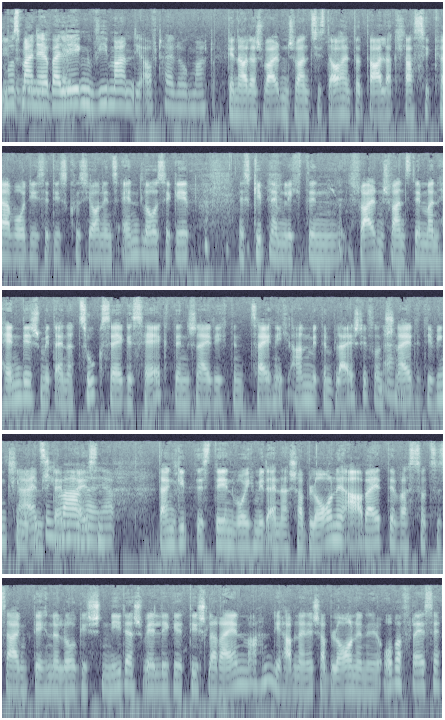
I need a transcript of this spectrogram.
muss man ja überlegen, wie man die Aufteilung macht. Genau, der Schwalbenschwanz ist auch ein totaler Klassiker, wo diese Diskussion ins Endlose geht. Es gibt nämlich den Schwalbenschwanz, den man händisch mit einer Zugsäge sägt, den schneide ich, den zeichne ich an mit dem Bleistift und ja. schneide die Winkel mit dem Stemmeisen. Wahre, ja. Dann gibt es den, wo ich mit einer Schablone arbeite, was sozusagen technologisch niederschwellige Tischlereien machen. Die haben eine Schablone, eine Oberfräse.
